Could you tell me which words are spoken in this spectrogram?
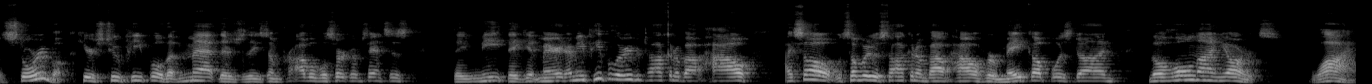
a storybook. Here's two people that met, there's these improbable circumstances they meet, they get married. I mean, people are even talking about how I saw somebody was talking about how her makeup was done, the whole nine yards. Why?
